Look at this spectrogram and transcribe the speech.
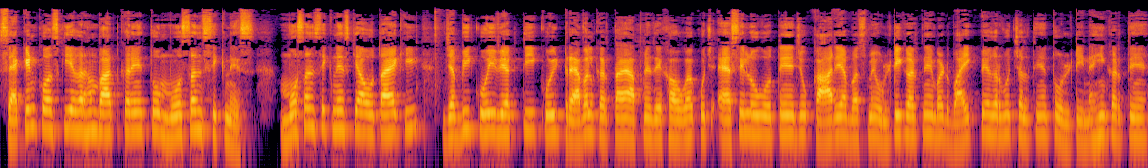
सेकेंड कॉज की अगर हम बात करें तो मोशन सिकनेस मोशन सिकनेस क्या होता है कि जब भी कोई व्यक्ति कोई ट्रैवल करता है, आपने देखा होगा, कुछ ऐसे लोग होते हैं जो कार या बस में उल्टी करते हैं बट बाइक पे अगर वो चलते हैं तो उल्टी नहीं करते हैं।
